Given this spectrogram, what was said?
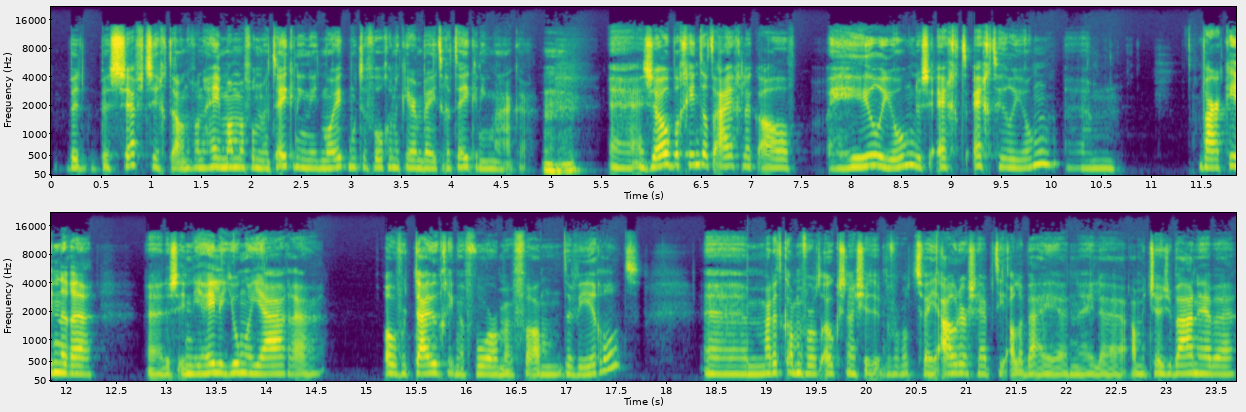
be beseft zich dan van: Hé, hey, mama vond mijn tekening niet mooi, ik moet de volgende keer een betere tekening maken. Mm -hmm. en zo begint dat eigenlijk al heel jong, dus echt, echt heel jong. Um, waar kinderen uh, dus in die hele jonge jaren overtuigingen vormen van de wereld. Um, maar dat kan bijvoorbeeld ook zijn als je bijvoorbeeld twee ouders hebt die allebei een hele ambitieuze baan hebben.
